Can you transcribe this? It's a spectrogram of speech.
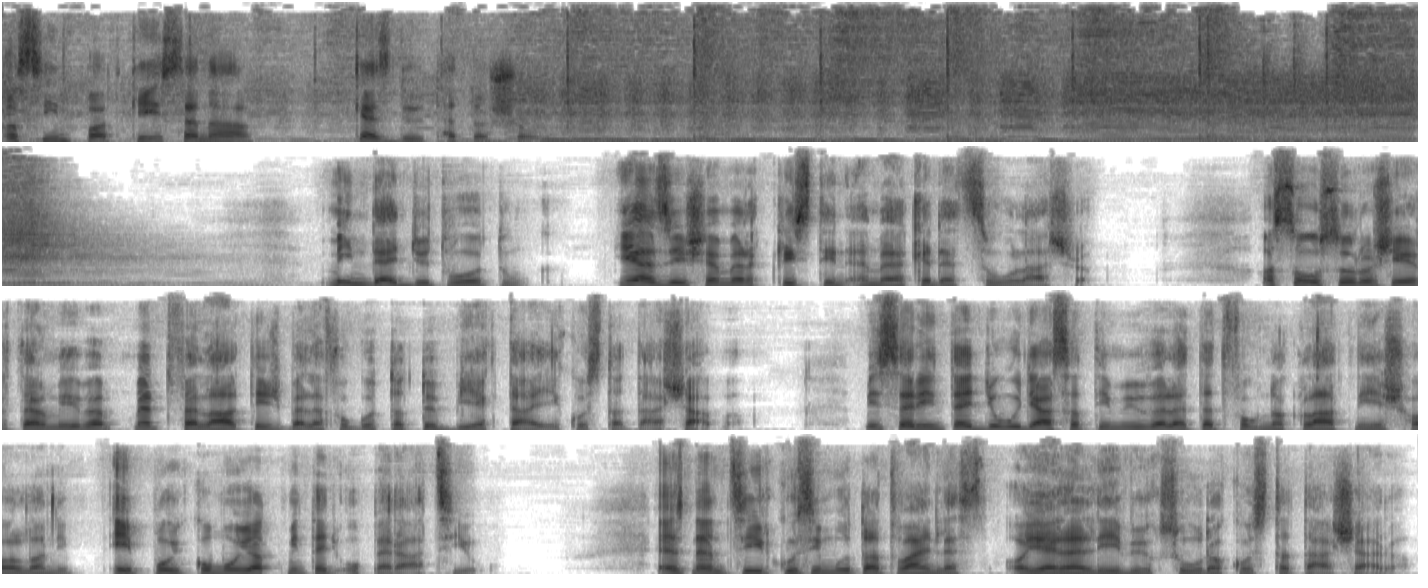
A színpad készen áll, kezdődhet a show. Mind együtt voltunk. Jelzésemre Krisztin emelkedett szólásra. A szószoros értelmében, mert felállt és belefogott a többiek tájékoztatásába. Mi szerint egy gyógyászati műveletet fognak látni és hallani, épp oly komolyat, mint egy operáció. Ez nem cirkuszi mutatvány lesz a jelenlévők szórakoztatására.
